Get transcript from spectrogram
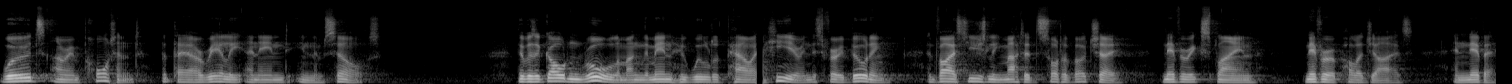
Words are important, but they are rarely an end in themselves. There was a golden rule among the men who wielded power here in this very building. Advice usually muttered sotto voce never explain, never apologise, and never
